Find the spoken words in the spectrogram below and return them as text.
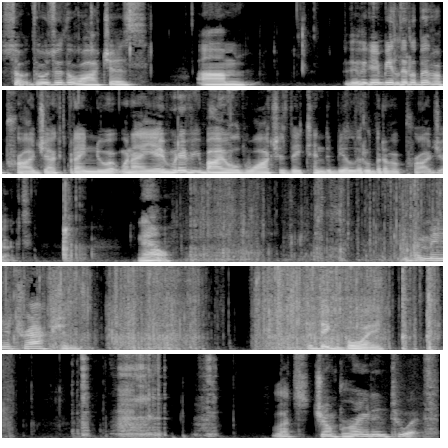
So those are the watches. Um, they're going to be a little bit of a project, but I knew it when I, whenever you buy old watches, they tend to be a little bit of a project. Now, the main attraction, the big boy. Let's jump right into it.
